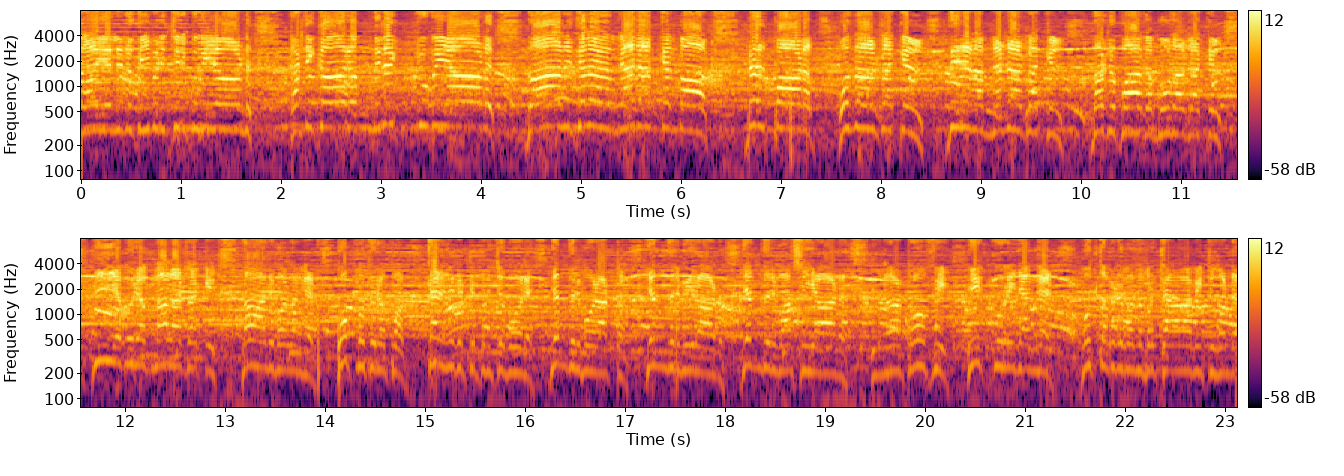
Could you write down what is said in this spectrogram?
കായലിന് തീപിടിച്ചിരിക്കുകയാണ്. കടികാരം നിലയ്ക്കുകയാണ്. നാല് ജല രാജാക്കന്മാർ മേൽപ്പാടം ഒന്നാം ട്രാക്കിൽ നിരണം രണ്ടാം ട്രാക്കിൽ നടുഭാഗം മൂന്നാം ട്രാക്കിൽ വീയപുരം നാലാം ട്രാക്കിൽ. നാല് വള്ളങ്ങൾ ഒപ്പത്തിനൊപ്പം കരഞ്ഞു കെട്ടിപ്പിടിച്ച പോലെ എന്തൊരു പോരാട്ടം എന്തൊരു വീരാണ് എന്തൊരു വാശിയാണ്. ട്രോഫി ഈ കുറി ഞങ്ങൾ മുത്തമിടുമെന്ന് പ്രഖ്യാപിച്ചുകൊണ്ട്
